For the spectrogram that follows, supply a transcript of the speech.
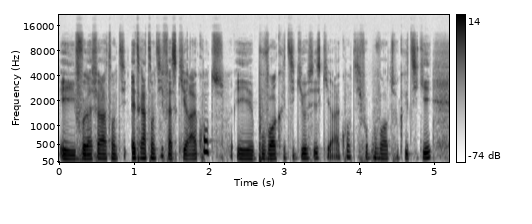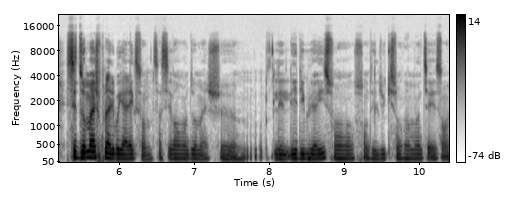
Et il faudra faire être attentif à ce qu'il raconte et pouvoir critiquer aussi ce qu'il raconte. Il faut pouvoir tout critiquer. C'est dommage pour la librairie Alexandre. Ça, c'est vraiment dommage. Euh, les, les, sont, des lieux qui sont vraiment intéressants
